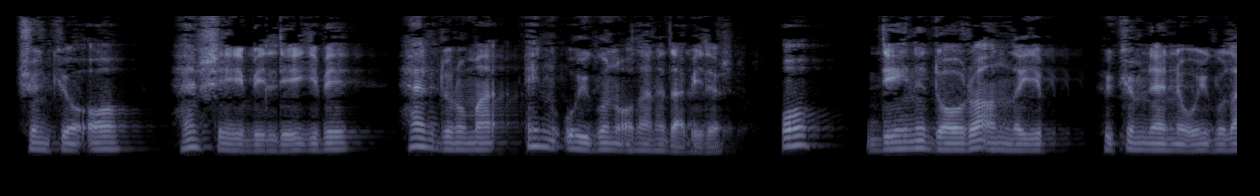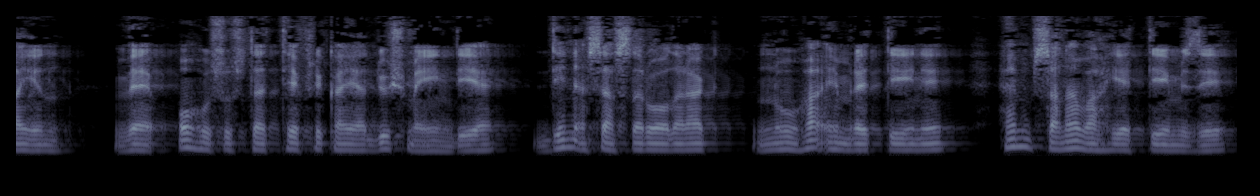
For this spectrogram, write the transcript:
Çünkü o her şeyi bildiği gibi her duruma en uygun olanı da bilir. O dini doğru anlayıp hükümlerini uygulayın ve o hususta tefrikaya düşmeyin diye din esasları olarak Nuh'a emrettiğini hem sana vahyettiğimizi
